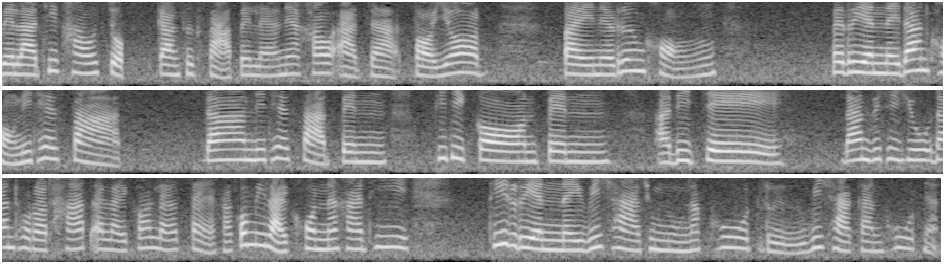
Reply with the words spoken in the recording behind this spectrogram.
เวลาที่เขาจบการศึกษาไปแล้วเนี่ยเขาอาจจะต่อยอดไปในเรื่องของไปเรียนในด้านของนิเทศศาสตร์ ด้านนิเทศศาสตร์ เป็นพิธีกร เป็นดีเจ ด้านวิทยุ ด้านโทรทัศน์อะไรก็แล้วแต่ค่ะ ก็มีหลายคนนะคะที่ที่เรียนในวิชาชุมนุมนักพูด หรือวิชาการพูดเนี่ย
